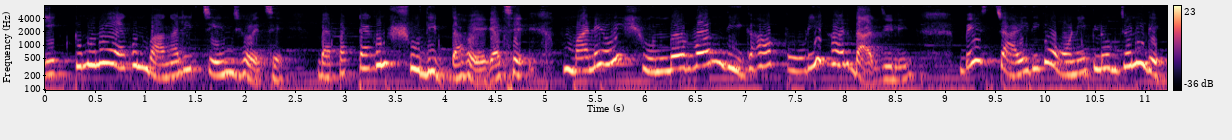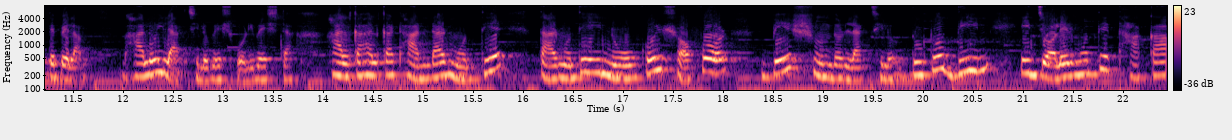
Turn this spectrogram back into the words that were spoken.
একটু মনে হয় এখন বাঙালির চেঞ্জ হয়েছে। ব্যাপারটা এখন সুদীপদা হয়ে গেছে। মানে ওই সুন্দরবন দীঘা পুরী আর দার্জিলিং। বেশ, চারিদিকে অনেক লোকজনই দেখতে পেলাম। ভালোই লাগছিল বেশ পরিবেশটা। হালকা হালকা ঠান্ডার মধ্যে, তার মধ্যে এই নৌকোয় সফর বেশ সুন্দর লাগছিল। দুটো দিন এই জলের মধ্যে থাকা,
